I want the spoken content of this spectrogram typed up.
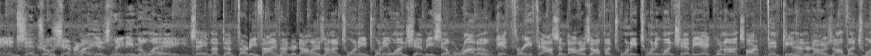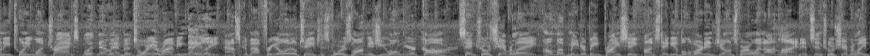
and Central Chevrolet is leading the way. Save up to $3,500 on a 2021 Chevy Silverado. Get $3,000 off a 2021 Chevy Equinox or $1,500 off a 2021 Trax with new inventory arriving daily. Ask about free oil changes for as long as you own your car. Central Chevrolet, home of meter beat pricing on Stadium Boulevard in Jonesboro and online at centralchevrolet.com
